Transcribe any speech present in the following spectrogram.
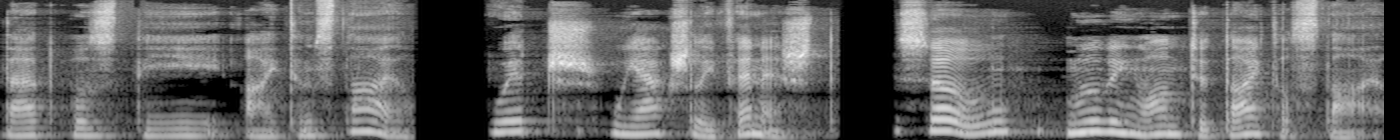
That was the item style, which we actually finished. So, moving on to title style.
